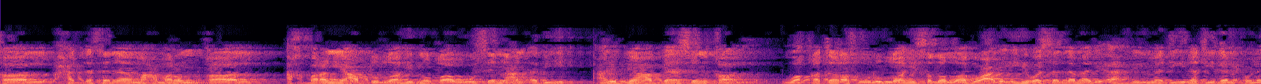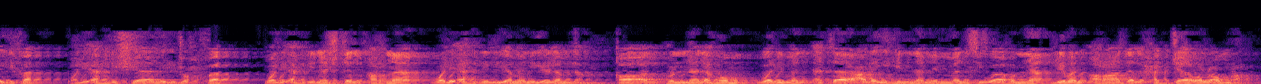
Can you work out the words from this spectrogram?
قال حدثنا معمر قال أخبرني عبد الله بن طاووس عن أبيه عن ابن عباس قال وقت رسول الله صلى الله عليه وسلم لأهل المدينة ذا الحليفة ولأهل الشام الجحفة ولأهل نجد قرنا ولأهل اليمن يلملم. قال هن لهم ولمن أتى عليهن ممن سواهن لمن أراد الحج والعمرة.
